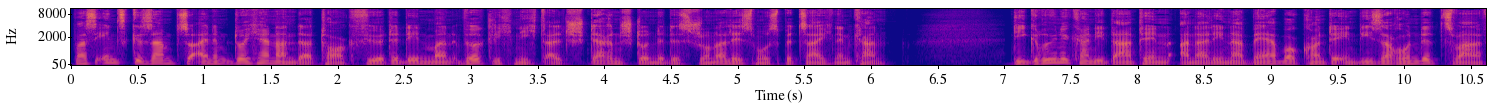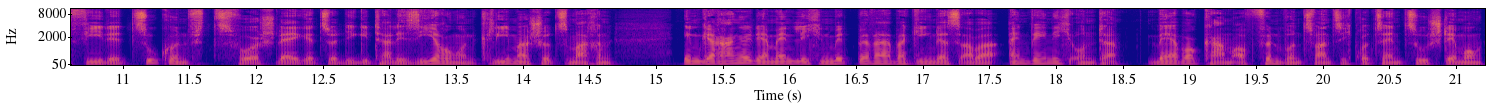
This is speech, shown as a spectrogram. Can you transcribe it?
was insgesamt zu einem Durcheinandertalk führte, den man wirklich nicht als Sternstunde des Journalismus bezeichnen kann. Die grüne Kandidatin Annalena Baerbock konnte in dieser Runde zwar viele Zukunftsvorschläge zur Digitalisierung und Klimaschutz machen, im Gerangel der männlichen Mitbewerber ging das aber ein wenig unter. Baerbock kam auf 25 Prozent Zustimmung,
